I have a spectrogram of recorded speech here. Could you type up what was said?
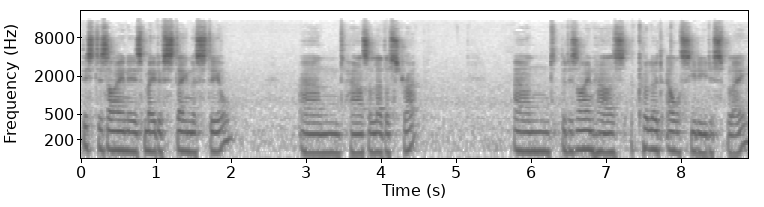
This design is made of stainless steel and has a leather strap and the design has a coloured LCD display.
